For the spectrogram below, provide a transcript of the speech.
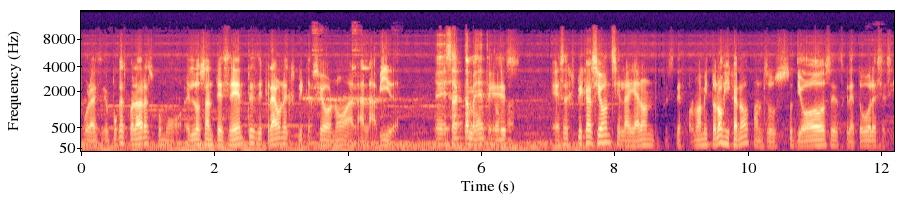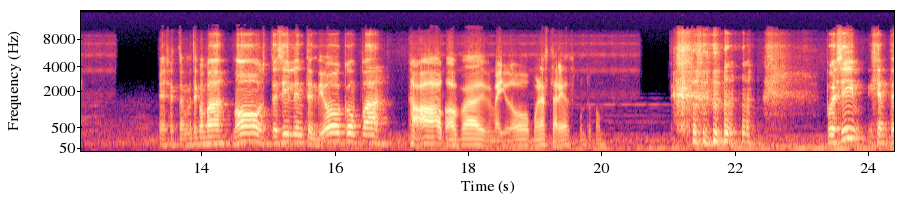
por así- en pocas palabras, como los antecedentes de crear una explicación, ¿no? A, a la vida. Exactamente, compa. Es- esa explicación se la hallaron pues, de forma mitológica, ¿no? Con sus dioses, criaturas y así. Exactamente, compa. No, usted sí le entendió, compa. No, compa, me ayudó buenastareas.com. Pues sí, gente,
